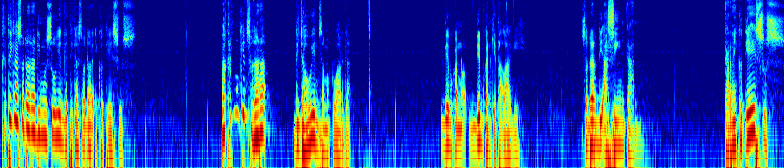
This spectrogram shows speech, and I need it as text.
Ketika saudara dimusuhin, ketika saudara ikut Yesus, bahkan mungkin saudara dijauhin sama keluarga. Dia bukan dia bukan kita lagi. Saudara diasingkan karena ikut Yesus.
